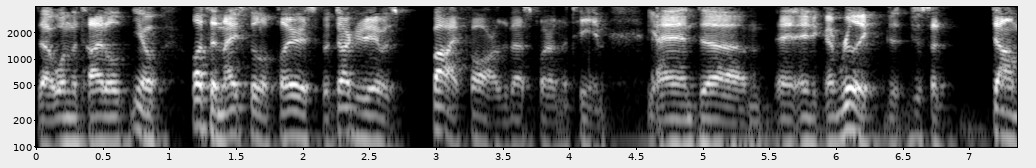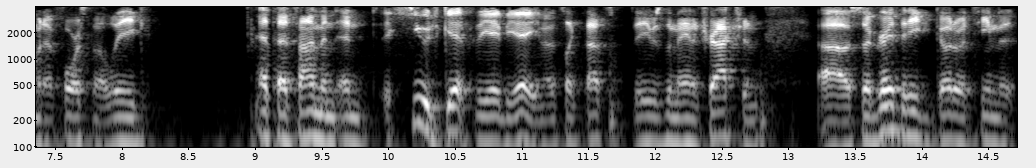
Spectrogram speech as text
that won the title. You know, lots of nice little players, but Dr. J was by far the best player on the team, yeah. and, um, and, and really just a dominant force in the league at that time, and, and a huge get for the ABA. You know, it's like that's he was the main attraction. Uh, so great that he could go to a team that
